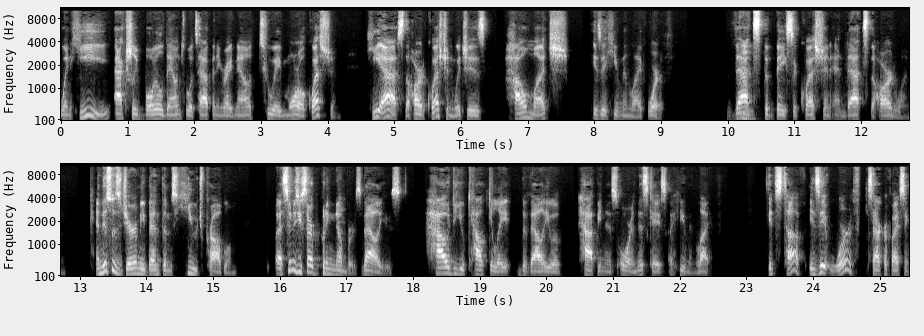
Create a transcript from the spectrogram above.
when he actually boiled down to what's happening right now to a moral question. He asked the hard question, which is how much is a human life worth? That's mm. the basic question, and that's the hard one. And this was Jeremy Bentham's huge problem. As soon as you start putting numbers, values, how do you calculate the value of happiness, or in this case, a human life? It's tough. Is it worth sacrificing?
